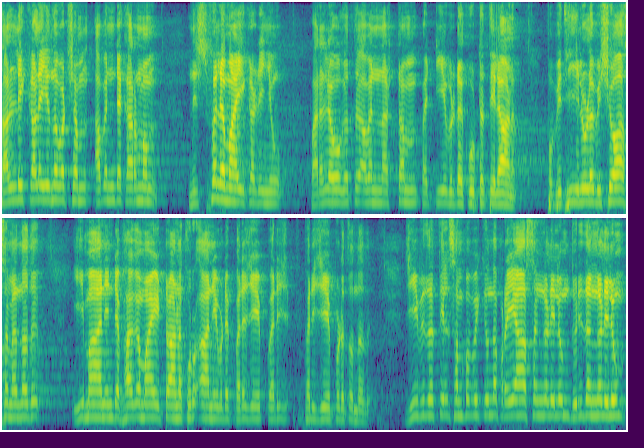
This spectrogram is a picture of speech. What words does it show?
തള്ളിക്കളയുന്ന പക്ഷം അവന്റെ കർമ്മം നിഷ്ഫലമായി കഴിഞ്ഞു. പരലോകത്ത് അവൻ നഷ്ടം പറ്റിയവരുടെ കൂട്ടത്തിലാണ്. അപ്പോൾ വിധിയിലുള്ള വിശ്വാസം എന്നത് ഈമാനിന്റെ ഭാഗമായിട്ടാണ് ഖുർആൻ ഇവിടെ പരിചയ പരിചയപ്പെടുത്തുന്നത്. ജീവിതത്തിൽ സംഭവിക്കുന്ന പ്രയാസങ്ങളിലും ദുരിതങ്ങളിലും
